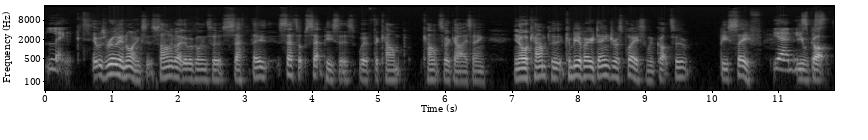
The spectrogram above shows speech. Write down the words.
linked It was really annoying because it sounded like they were going to set they set up set pieces with the camp counselor guy saying, you know, a camp it can be a very dangerous place and we've got to be safe. yeah and he's You've got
